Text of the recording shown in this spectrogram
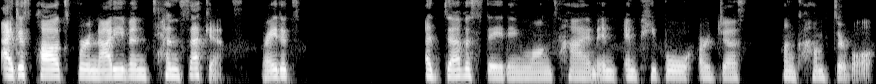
I just paused for not even 10 seconds, right? It's a devastating long time and, and people are just uncomfortable.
